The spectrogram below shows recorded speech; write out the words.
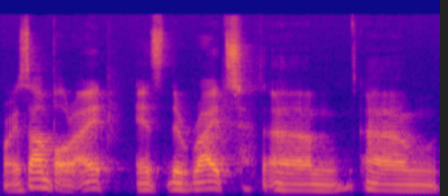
For example, right, it's the rights, um, um,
